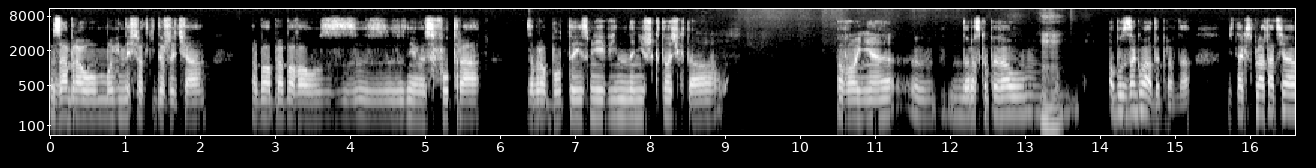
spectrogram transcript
zabrał mu inne środki do życia, albo obrabował z, z, nie wiem, z futra, zabrał buty, jest mniej winny niż ktoś, kto po wojnie e, no, rozkopywał mhm. obóz zagłady, prawda? Więc ta eksploatacja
